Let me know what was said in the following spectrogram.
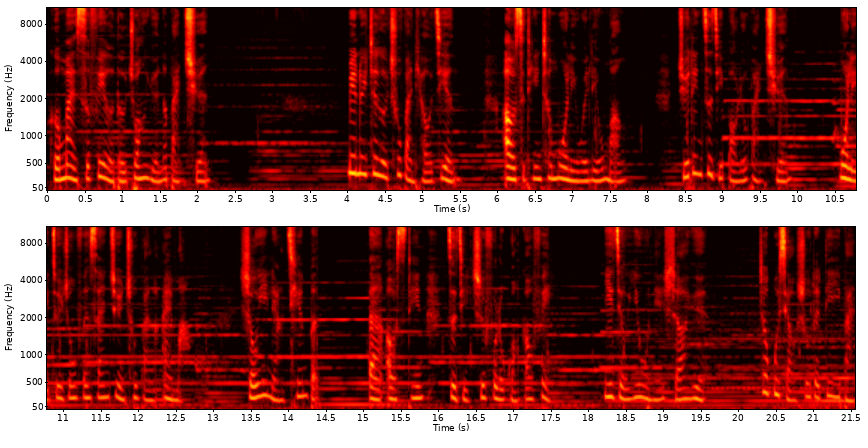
和《曼斯菲尔德庄园》的版权。面对这个出版条件，奥斯汀称莫里为流氓，决定自己保留版权。莫里最终分三卷出版了《艾玛》，首印两千本，但奥斯汀自己支付了广告费。一九一五年十二月，这部小说的第一版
